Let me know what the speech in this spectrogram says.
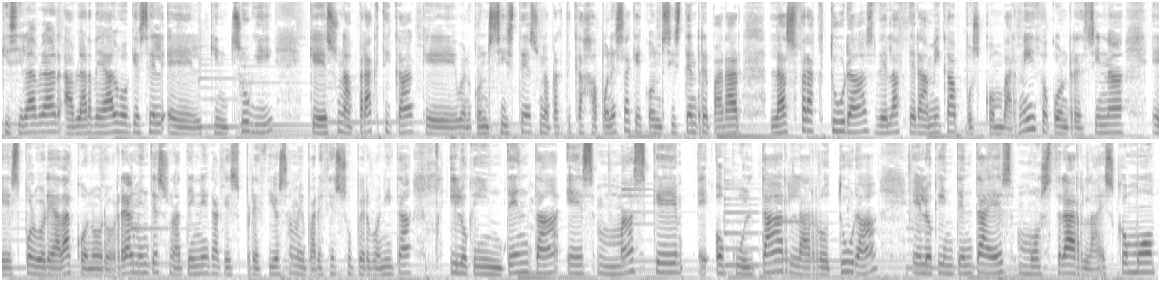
quisiera hablar, hablar de algo que es el, el, kintsugi, que es una práctica que bueno, consiste, es una práctica japonesa que consiste en reparar las fracturas de la cerámica pues, con barniz o con resina eh, espolvoreada con oro. Realmente es una técnica que es preciosa, me parece súper bonita y lo que intenta es más que eh, ocultar la rotura, eh, lo que intenta es mostrarla, es como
